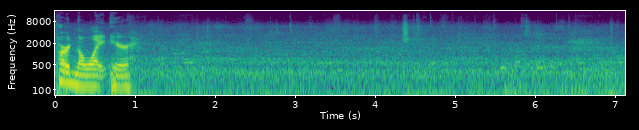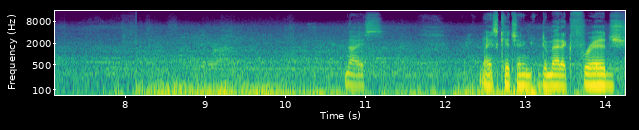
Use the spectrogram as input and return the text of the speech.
Pardon the light here. Nice. Nice kitchen, Dometic fridge.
